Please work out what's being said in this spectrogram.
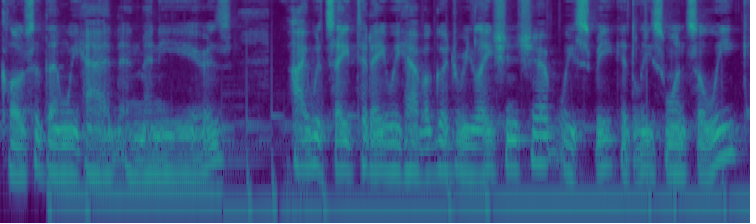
closer than we had in many years. I would say today we have a good relationship. We speak at least once a week,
